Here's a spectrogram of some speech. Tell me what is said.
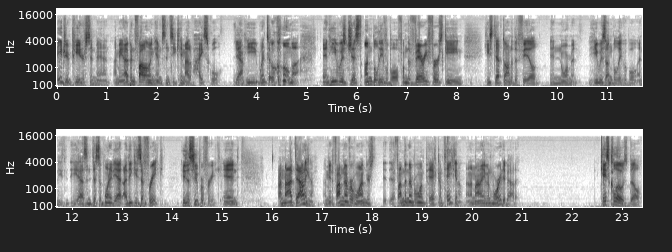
Adrian Peterson, man, I mean, I've been following him since he came out of high school. Yeah. and he went to Oklahoma, and he was just unbelievable from the very first game he stepped onto the field in Norman. He was unbelievable, and he he hasn't disappointed yet. I think he's a freak. He's a super freak, and I'm not doubting him. I mean, if I'm number one, there's if I'm the number one pick, I'm taking him, and I'm not even worried about it. Case closed, Bill.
